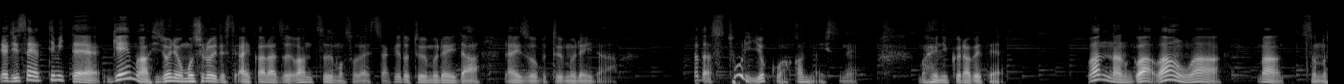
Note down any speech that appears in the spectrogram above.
いや、実際やってみて、ゲームは非常に面白いです。相変わらず、ワン、ツーもそうでしたけど、トゥームレイダー、ライズ・オブ・トゥームレイダー。ただ、ストーリーよくわかんないですね。前に比べて。ワンなんか、ワンは、まあ、その、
